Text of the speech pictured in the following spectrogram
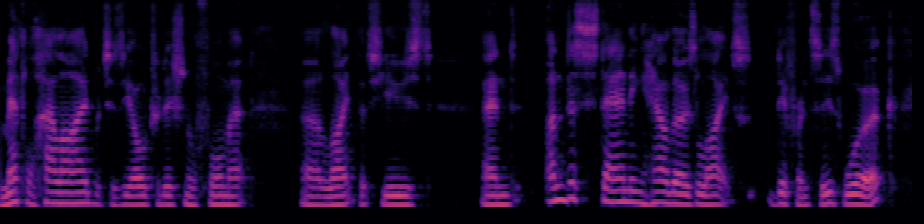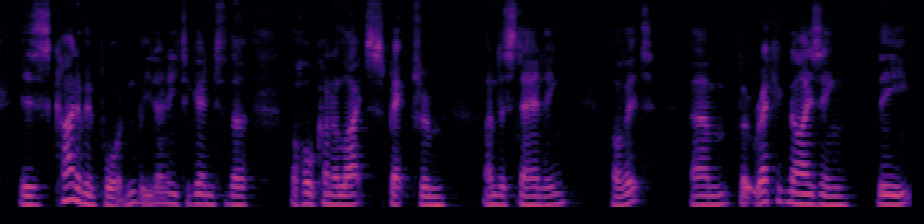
metal halide, which is the old traditional format uh, light that's used, and understanding how those lights differences work is kind of important, but you don't need to get into the, the whole kind of light spectrum understanding of it. Um, but recognizing the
